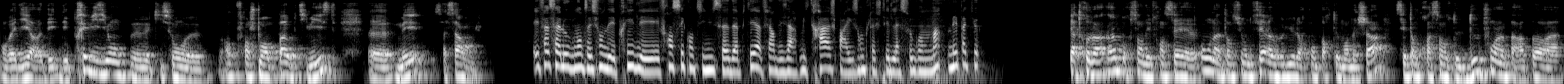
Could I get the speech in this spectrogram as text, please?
on va dire, des, des prévisions qui sont franchement pas optimistes, mais ça s'arrange. Et face à l'augmentation des prix, les Français continuent de s'adapter à faire des arbitrages, par exemple acheter de la seconde main, mais pas que. 81% des Français ont l'intention de faire évoluer leur comportement d'achat. C'est en croissance de 2 points par rapport à,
